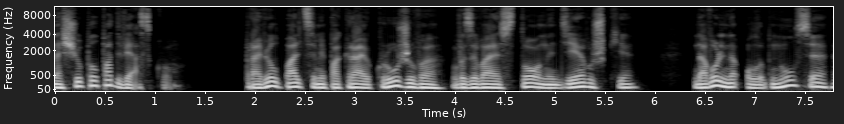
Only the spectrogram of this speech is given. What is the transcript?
Нащупал подвязку. Провел пальцами по краю кружева, вызывая стоны девушки, довольно улыбнулся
